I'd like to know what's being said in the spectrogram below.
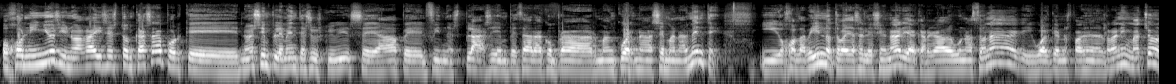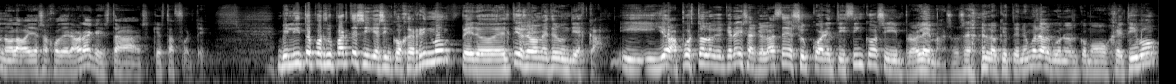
Ojo niños y no hagáis esto en casa porque no es simplemente suscribirse a Apple Fitness Plus y empezar a comprar mancuernas semanalmente. Y ojo David, no te vayas a lesionar y a cargar alguna zona, igual que nos pasa en el running, macho, no la vayas a joder ahora que estás, que estás fuerte. Bilito, por su parte, sigue sin coger ritmo, pero el tío se va a meter un 10K. Y, yo apuesto lo que queráis a que lo hace sub 45 sin problemas. O sea, lo que tenemos algunos como objetivo,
